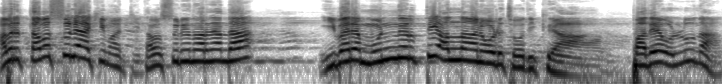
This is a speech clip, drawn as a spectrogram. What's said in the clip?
അവർ തവസ്സുലാക്കി മാറ്റി. തവസ്സുൽ എന്ന് പറഞ്ഞാൽ എന്താ? ഇവരെ മുൻനിർത്തി അള്ളഹാനോട് ചോദിക്കുക. അപ്പൊ അതേ ഉള്ളൂന്നാ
